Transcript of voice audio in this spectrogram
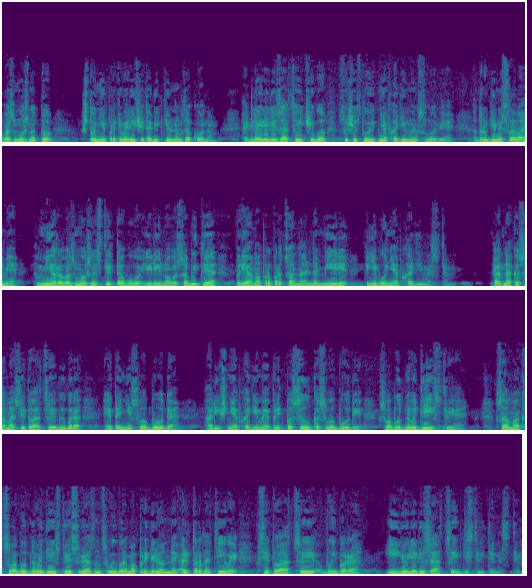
возможно то, что не противоречит объективным законам. для реализации чего существуют необходимые условия. Другими словами, мера возможности того или иного события прямо пропорциональна мере его необходимости. Однако сама ситуация выбора – это не свобода, а лишь необходимая предпосылка свободы, свободного действия. Сам акт свободного действия связан с выбором определенной альтернативы в ситуации выбора и ее реализацией в действительности.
